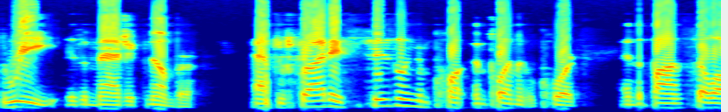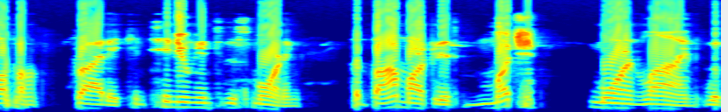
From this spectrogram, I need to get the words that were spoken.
three is a magic number. After Friday's sizzling employment report and the bond sell-off on Friday continuing into this morning, the bond market is much more in line with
